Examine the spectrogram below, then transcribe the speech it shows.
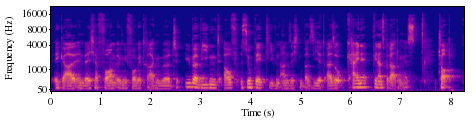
egal in welcher Form irgendwie vorgetragen wird, überwiegend auf subjektiven Ansichten basiert. Also keine Finanzberatung ist. Top.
